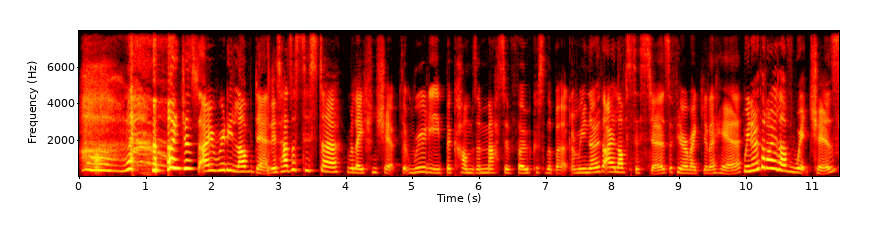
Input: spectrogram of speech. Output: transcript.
I just, I really loved it. This has a sister relationship that really becomes a massive focus of the book. And we know that I love sisters, if you're a regular here. We know that I love witches.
